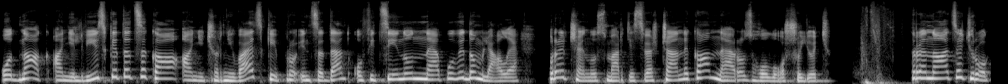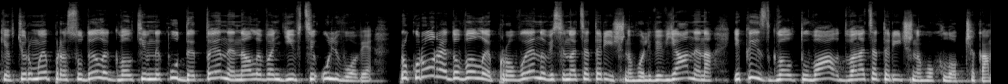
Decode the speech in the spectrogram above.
Однак ані Львівський ТЦК, ані Чернівецький про інцидент офіційно не повідомляли. Причину смерті священника не розголошують. 13 років тюрми присудили гвалтівнику дитини на Левандівці у Львові. Прокурори довели провину 18-річного львів'янина, який зґвалтував 12-річного хлопчика.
